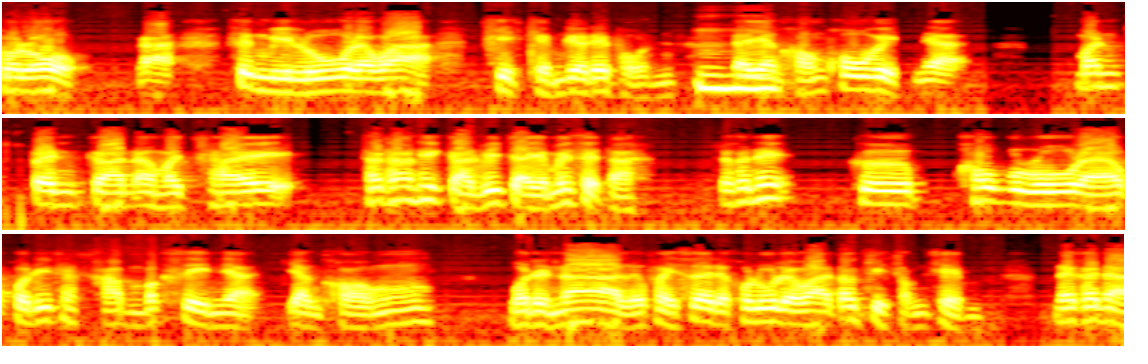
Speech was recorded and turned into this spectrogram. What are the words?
ทั่วโลกนะซึ่งมีรู้แล้วว่าฉีดเข็มเดียวได้ผลอือฮึแต่อย่างของโควิดเนี่ย มันเป็นการเอามาใช้ ทั้งๆที่การวิจัยยังไม่เสร็จนะแต่คราวนี้คือเขารู้แล้วคนที่ทำวัคซีนเนี่ยอย่างของโมเดอร์นาหรือไฟเซอร์เนี่ยเขารู้เลยว่าต้องฉีดสองเข็ม ในขณะ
